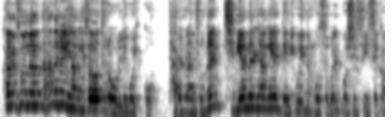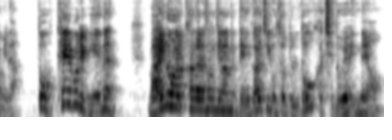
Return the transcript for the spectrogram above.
한 손은 하늘을 향해서 들어 올리고 있고 다른 한 손은 지면을 향해 내리고 있는 모습을 보실 수 있을 겁니다. 또 테이블 위에는 마이너 아르카나를 상징하는 네 가지 요소들도 같이 놓여 있네요.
